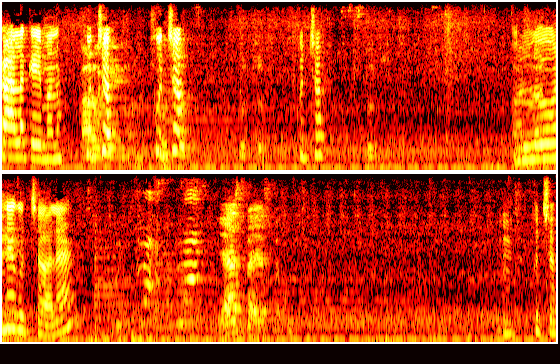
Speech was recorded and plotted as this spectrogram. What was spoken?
కాళ్ళకేమను? కూర్చో. కూర్చో. కూర్చో కూర్చో. ఒళ్ళోనే కూర్చోవాలా? కూర్చో.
